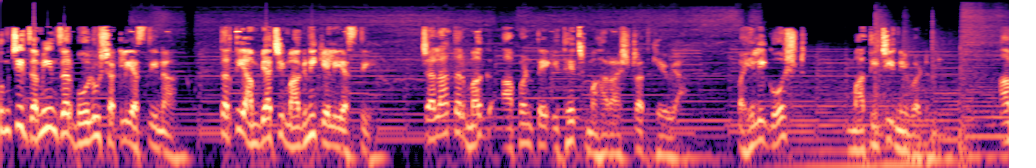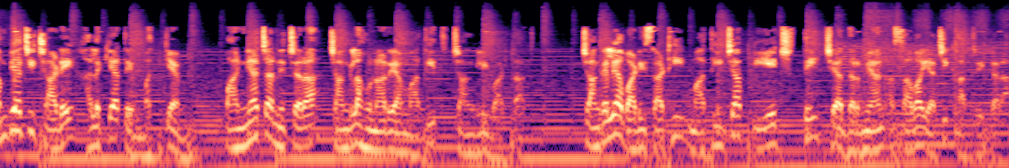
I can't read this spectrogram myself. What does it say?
तुमची जमीन जर बोलू शकली असती ना तर ती आंब्याची मागणी केली असती. चला तर मग आपण ते इथेच महाराष्ट्रात घेऊया. पहिली गोष्ट मातीची निवड. आंब्याची झाडे हलक्या ते मध्यम पाण्याचा निचरा चांगला होणाऱ्या मातीत चांगली वाढतात. चांगल्या वाढीसाठी मातीच्या पीएच ते च्या दरम्यान असावा याची खात्री करा.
